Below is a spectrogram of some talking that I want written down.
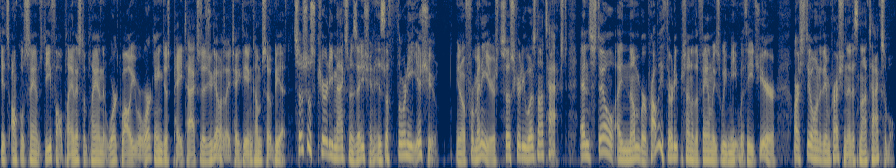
it's Uncle Sam's default plan. It's the plan that worked while you were working. Just pay taxes as you go. As I take the income, so be it. Social Security maximization is a thorny issue. You know, for many years, Social Security was not taxed. And still, a number, probably 30% of the families we meet with each year, are still under the impression that it's not taxable.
